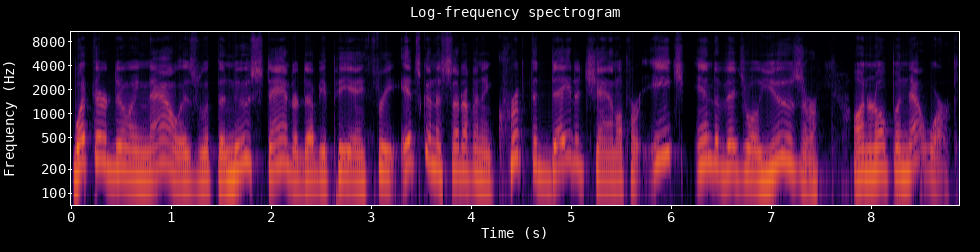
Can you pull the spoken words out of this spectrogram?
What they're doing now is with the new standard WPA3, it's going to set up an encrypted data channel for each individual user on an open network.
